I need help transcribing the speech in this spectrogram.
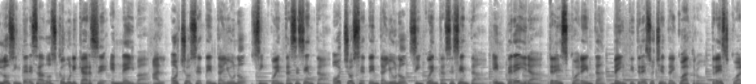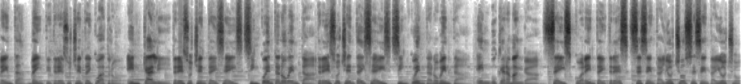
Los interesados comunicarse en Neiva al 871 5060, 871 5060, en Pereira 340 2384, 340 2384, en Cali 386 5090, 386 5090, en Bucaramanga 643 6868,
